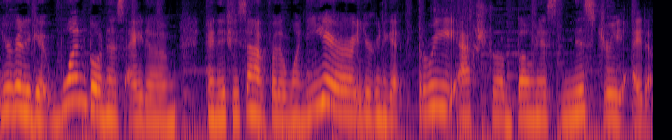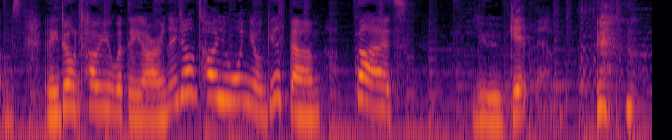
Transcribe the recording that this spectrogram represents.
you're gonna get one bonus item, and if you sign up for the one year, you're gonna get three extra bonus mystery items. And they don't tell you what they are, and they don't tell you when you'll get them, but you get them.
